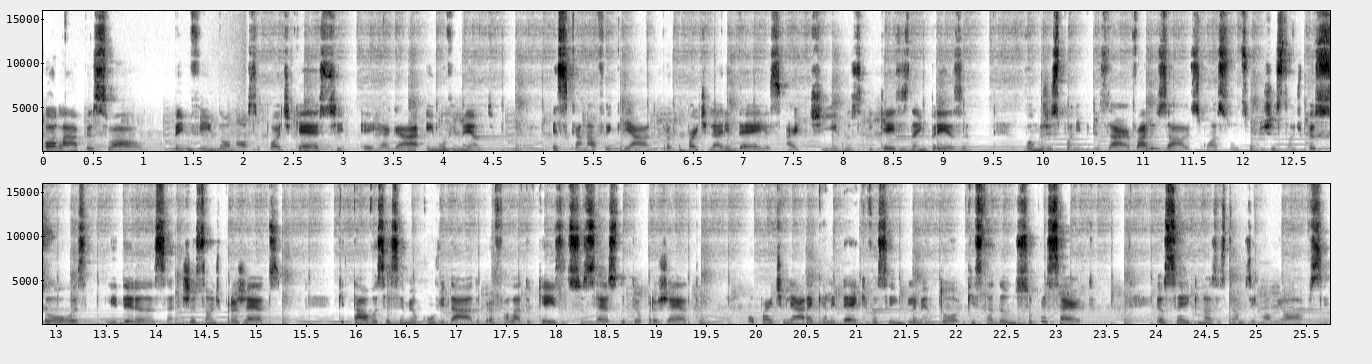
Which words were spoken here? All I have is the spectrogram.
Olá, pessoal! Bem-vindo ao nosso podcast RH em Movimento. Esse canal foi criado para compartilhar ideias, artigos e cases da empresa. Vamos disponibilizar vários áudios com assuntos sobre gestão de pessoas, liderança, gestão de projetos. Que tal você ser meu convidado para falar do case de sucesso do teu projeto? Ou partilhar aquela ideia que você implementou e que está dando super certo? Eu sei que nós estamos em home office,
